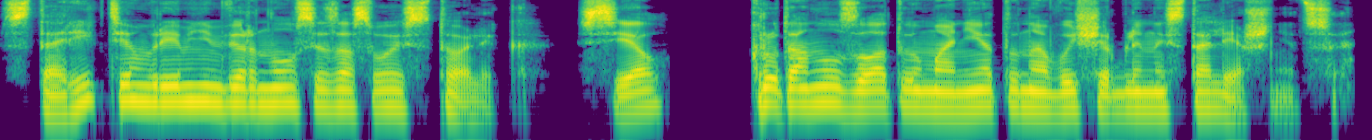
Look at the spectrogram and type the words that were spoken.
Старик тем временем вернулся за свой столик, сел, крутанул золотую монету на выщербленной столешнице.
